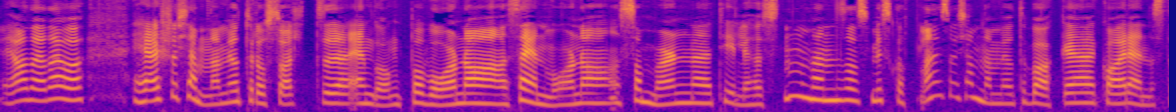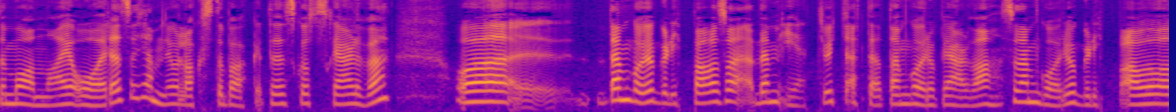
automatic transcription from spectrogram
Ja, det er det. Og her så kommer de jo tross alt eh, en gang på våren og senvåren og sommeren eh, tidlig høsten. Men sånn som i Skottland så kommer de jo tilbake hver eneste måned i året. Så kommer det jo laks tilbake til skotske elver. Og eh, de går jo glipp av, altså de eter jo ikke etter at de går opp i elva. Så de går jo glipp av å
